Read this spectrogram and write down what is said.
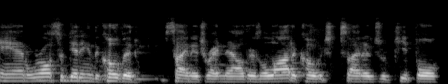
And we're also getting the COVID signage right now. There's a lot of COVID signage with people.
